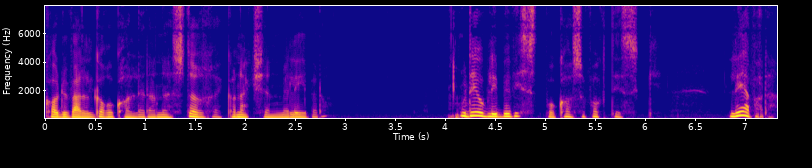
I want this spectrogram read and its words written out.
hva du velger å kalle denne større connection med livet, da. Og det å bli bevisst på hva som faktisk lever der,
